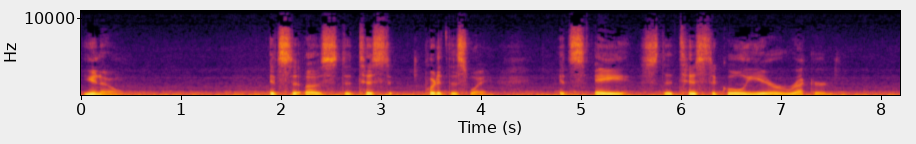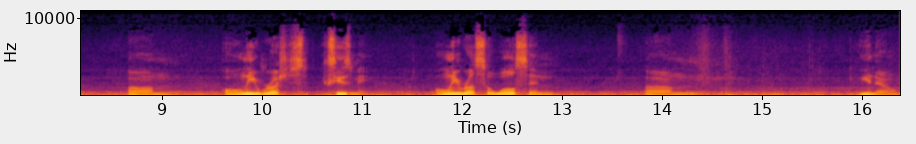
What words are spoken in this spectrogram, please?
you know, it's a statistic, put it this way it's a statistical year record. Um, only Rush, excuse me, only Russell Wilson, um, you know,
